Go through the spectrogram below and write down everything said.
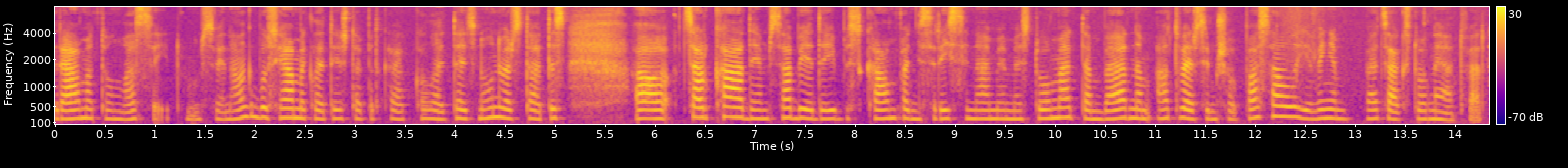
grāmatu un lasīt. Mums vienalga būs jāmeklē tieši tāpat, kā kolēģi teica, no universitātes, uh, caur kādiem sabiedrības kampaņas risinājumiem mēs tomēr tam bērnam atvērsim šo pasauli, ja viņam vecāks to neatver.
